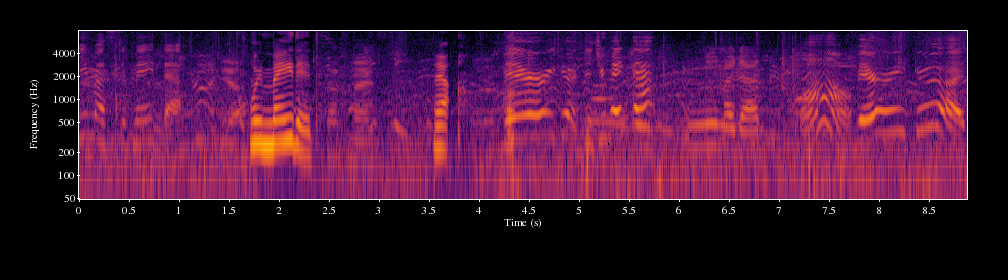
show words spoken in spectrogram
He must have made that. We made it. Yeah. Very good. Did you make that? Me and my dad. Wow. Very good.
